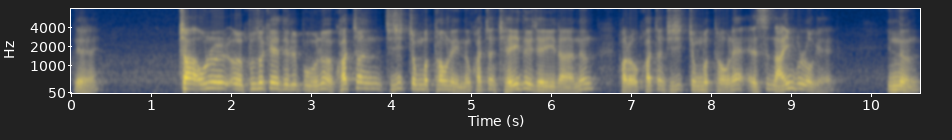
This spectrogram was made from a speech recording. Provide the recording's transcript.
네. 자, 오늘 어, 분석해 드릴 부분은 과천 지식정보타운에 있는 과천 제이드 제이라는 바로 과천 지식정보타운의 S9 블록에 있는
